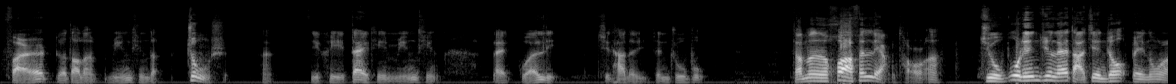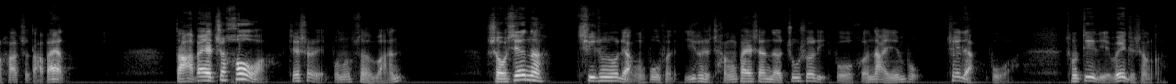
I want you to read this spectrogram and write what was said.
反而得到了明廷的重视啊，你可以代替明廷来管理其他的人诸部。咱们划分两头啊，九部联军来打建州，被努尔哈赤打败了。打败之后啊，这事儿也不能算完。首先呢，其中有两个部分，一个是长白山的朱舍里部和纳音部，这两部啊，从地理位置上啊。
